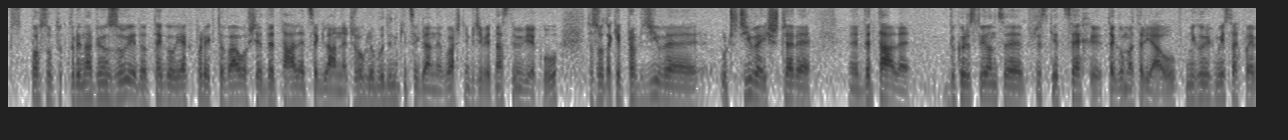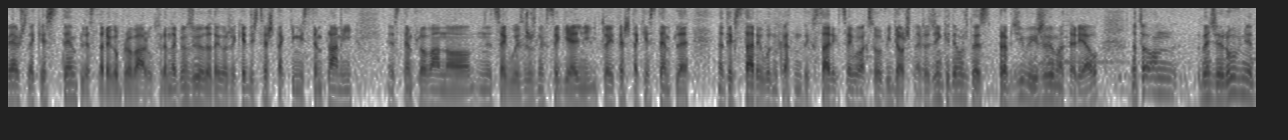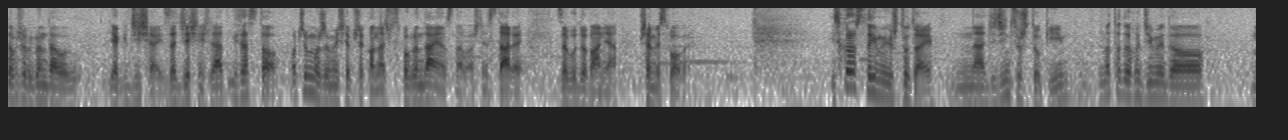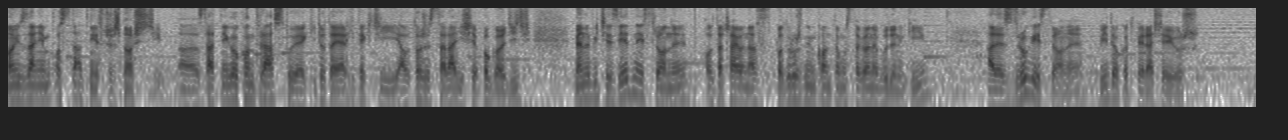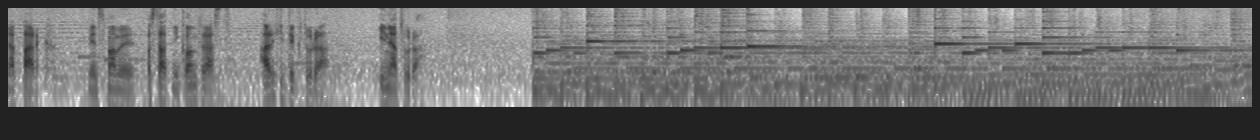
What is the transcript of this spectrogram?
sposób, który nawiązuje do tego, jak projektowało się detale ceglane, czy w ogóle budynki ceglane właśnie w XIX wieku. To są takie prawdziwe, uczciwe i szczere detale wykorzystujące wszystkie cechy tego materiału. W niektórych miejscach pojawiają się takie stemple starego browaru, które nawiązują do tego, że kiedyś też takimi stemplami stemplowano cegły z różnych cegielni i tutaj też takie stemple na tych starych budynkach, na tych starych cegłach są widoczne. Że dzięki temu, że to jest prawdziwy i żywy materiał, no to on będzie równie dobrze wyglądał jak dzisiaj, za 10 lat i za 100, o czym możemy się przekonać spoglądając na właśnie stare zabudowania przemysłowe. I skoro stoimy już tutaj, na dziedzińcu sztuki, no to dochodzimy do moim zdaniem ostatniej sprzeczności, ostatniego kontrastu, jaki tutaj architekci i autorzy starali się pogodzić. Mianowicie z jednej strony otaczają nas pod różnym kątem ustawione budynki, ale z drugiej strony widok otwiera się już na park. Więc mamy ostatni kontrast architektura i natura.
